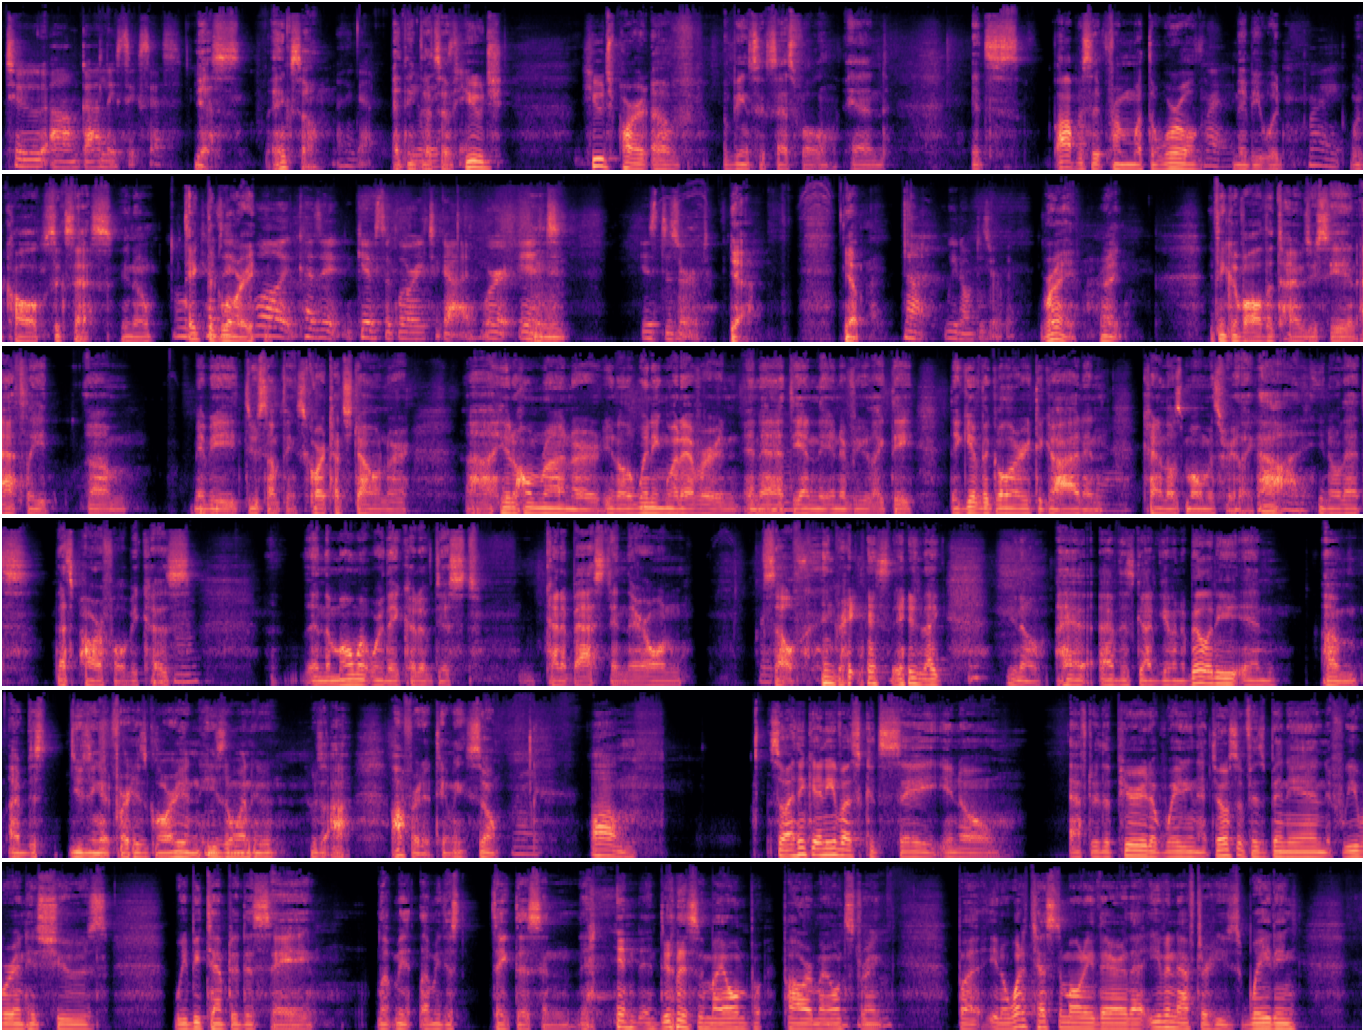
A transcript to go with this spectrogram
to um, godly success. yes, I think so. I think that. I think that's a it. huge, huge part of, of being successful, and it's opposite from what the world Right. maybe would right. would call success. You know, take the glory. It, well, because it gives the glory to God, where it is Mm-hmm. deserved. yeah. Yep. Not we don't deserve it. Right. Right. You think of all the times you see an athlete um, maybe do something, score a touchdown, or uh, hit a home run or you know winning whatever and and then at the end of the interview like they they give the glory to god and yeah. kind of those moments where you're like ah oh, you know that's that's powerful because mm-hmm. in the moment where they could have just kind of basked in their own greatness. self and greatness they're like you know I have, I have this god-given ability and um i'm just using it for his glory and he's the one who who's uh, offered it to me so right. um so I think any of us could say, you know, after the period of waiting that Joseph has been in, if we were in his shoes, we'd be tempted to say, let me, let me just take this and, and, and do this in my own power, my own strength. Mm-hmm. But, you know, what a testimony there that even after he's waiting,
